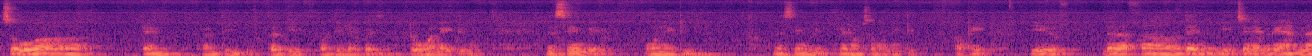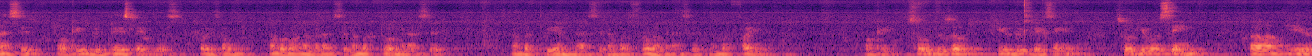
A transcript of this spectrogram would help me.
so uh, 10, 20, 30, 40 likewise to 180. The same way 180. The same way here also 180. Okay, if the uh, then each and every amino acid okay will be placed like this. For example, number one amino acid, number two amino acid, number three amino acid, number four amino acid, number five. Okay, so this is he will be placing it. So he was saying, uh, if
